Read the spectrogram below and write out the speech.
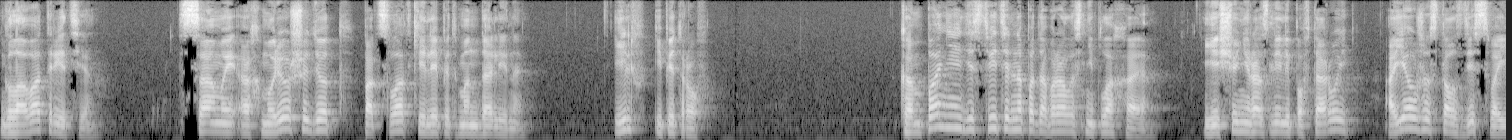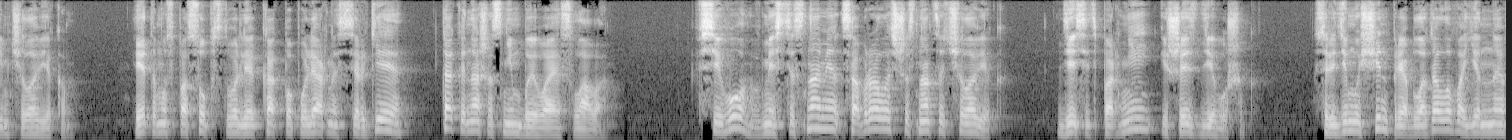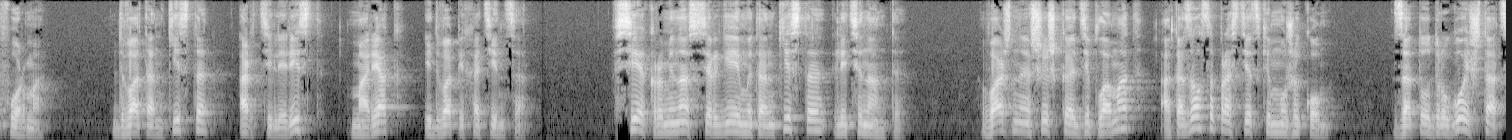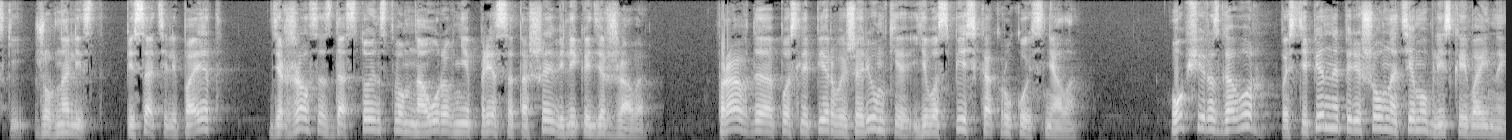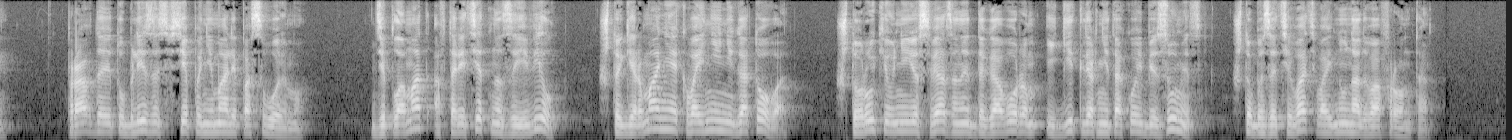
Глава третья. Самый охмурёж идет, под сладкий лепет мандолины. Ильф и Петров. Компания действительно подобралась неплохая. Еще не разлили по второй, а я уже стал здесь своим человеком. Этому способствовали как популярность Сергея, так и наша с ним боевая слава. Всего вместе с нами собралось 16 человек, 10 парней и 6 девушек. Среди мужчин преобладала военная форма. Два танкиста, артиллерист, моряк и два пехотинца. Все, кроме нас с Сергеем и танкиста, лейтенанты. Важная шишка-дипломат оказался простецким мужиком. Зато другой штатский, журналист, писатель и поэт, держался с достоинством на уровне пресс-атташе Великой Державы. Правда, после первой же рюмки его спесь как рукой сняла. Общий разговор постепенно перешел на тему близкой войны. Правда, эту близость все понимали по-своему. Дипломат авторитетно заявил, что Германия к войне не готова, что руки у нее связаны договором и Гитлер не такой безумец, чтобы затевать войну на два фронта.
